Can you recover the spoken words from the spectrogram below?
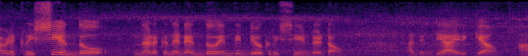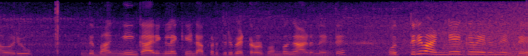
അവിടെ കൃഷി എന്തോ നടക്കുന്നുണ്ട്. എന്തോ എന്തിന്റെയോ ഉണ്ട് കേട്ടോ. അതിന്റെ ആയിരിക്കാം ആ ഒരു ഇത് ഭംഗിയും കാര്യങ്ങളൊക്കെ ഉണ്ട്. അപ്പുറത്തൊരു പെട്രോൾ പമ്പും കാണുന്നുണ്ട്. ഒത്തിരി വണ്ടിയൊക്കെ വരുന്നുണ്ട്.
